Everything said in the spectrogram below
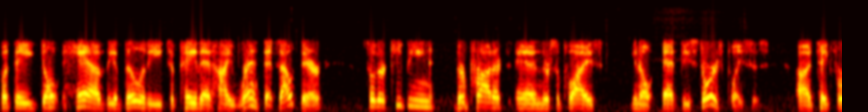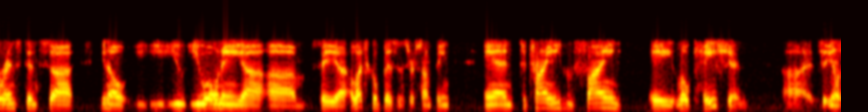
but they don't have the ability to pay that high rent that's out there. So they're keeping their product and their supplies, you know, at these storage places. Uh, take for instance, uh, you know, you you, own a uh, um, say a electrical business or something, and to try and even find a location, uh, to, you know,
